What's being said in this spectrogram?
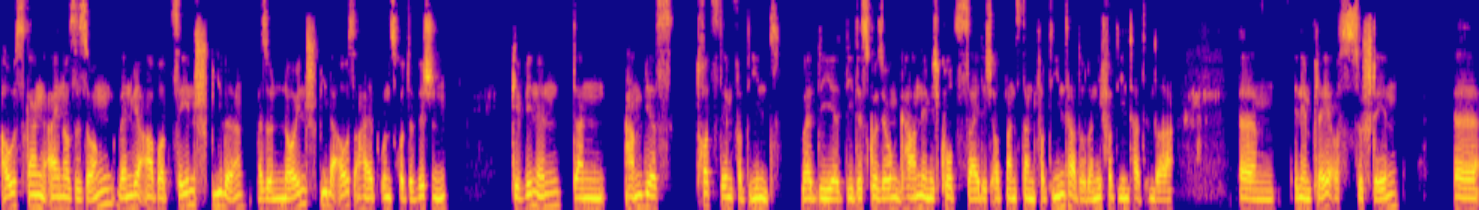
Ausgang einer Saison. Wenn wir aber zehn Spiele, also neun Spiele außerhalb unserer Division gewinnen, dann haben wir es trotzdem verdient. Weil die, die Diskussion kam nämlich kurzzeitig, ob man es dann verdient hat oder nicht verdient hat, in, der, ähm, in den Playoffs zu stehen. Äh,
